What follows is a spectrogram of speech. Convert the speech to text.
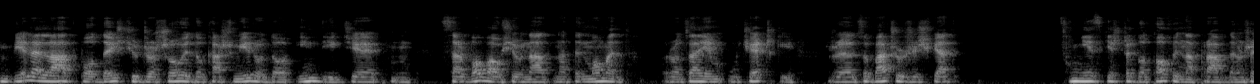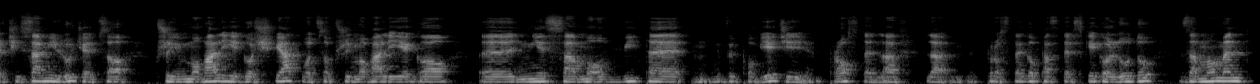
wiele lat po odejściu Joshua do Kaszmiru, do Indii, gdzie mm, salwował się na, na ten moment rodzajem ucieczki, że zobaczył, że świat nie jest jeszcze gotowy naprawdę, że ci sami ludzie, co przyjmowali jego światło, co przyjmowali jego niesamowite wypowiedzi, proste dla, dla prostego pasterskiego ludu, za moment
